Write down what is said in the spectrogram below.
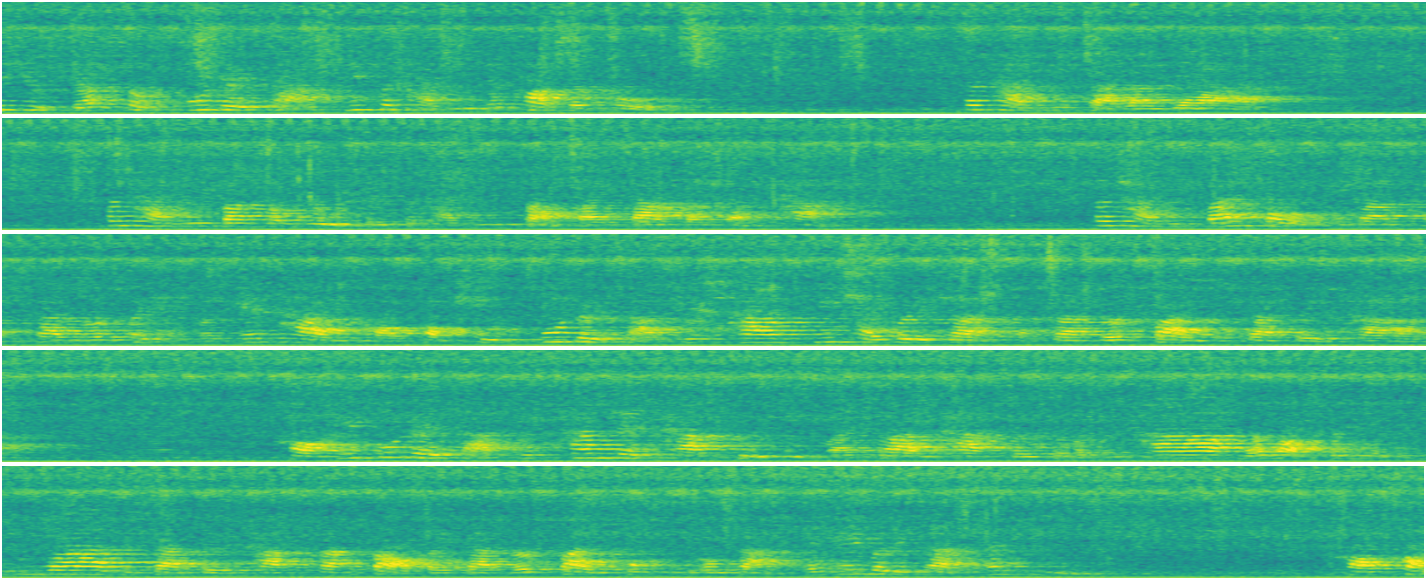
จะหยุดรับส่งผู้โดยสารที่สถานีนครปฐมสถานีสารายา สถานีบางกะปิเป็นสถานีต่อไป 好好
